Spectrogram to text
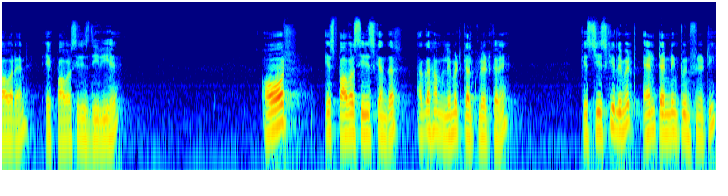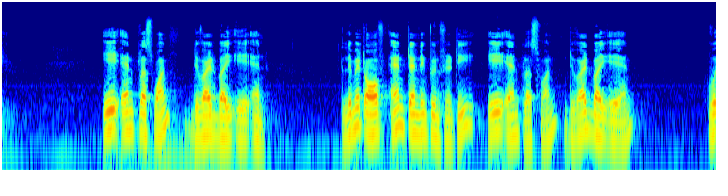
power n ایک پاور سیریز دی ہوئی ہے اور اس پاور سیریز کے اندر اگر ہم لمٹ کیلکولیٹ کریں کس چیز کی limit n tending to infinity a n plus one divide by a n limit of n tending to infinity a n plus one divide by a n وہ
